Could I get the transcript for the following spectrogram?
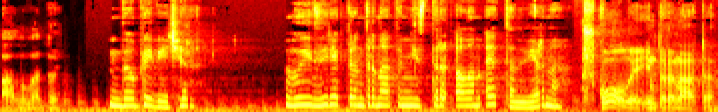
Аллу ладонь. Добрый вечер. Вы директор интерната мистер Алан Эттон, верно? Школы интерната.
